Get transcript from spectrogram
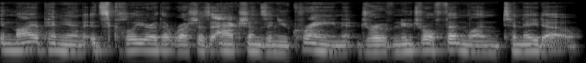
In my opinion, it's clear that Russia's actions in Ukraine drove neutral Finland to NATO,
